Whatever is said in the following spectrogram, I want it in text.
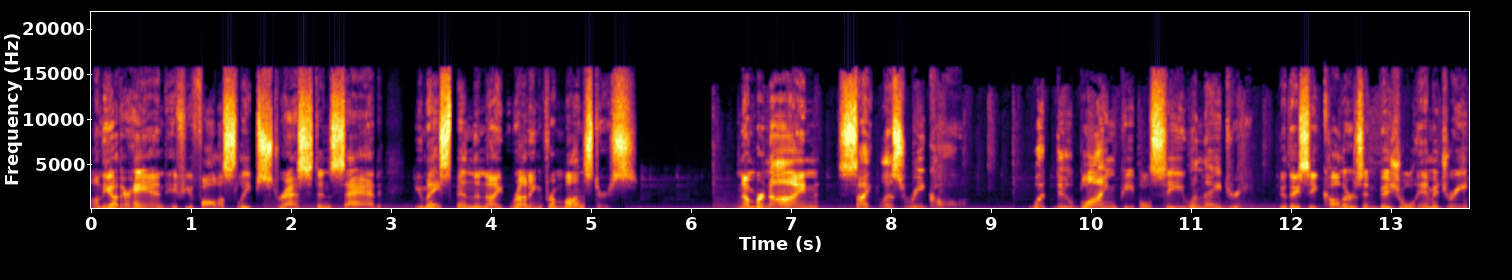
On the other hand, if you fall asleep stressed and sad, you may spend the night running from monsters. Number 9. Sightless Recall What do blind people see when they dream? Do they see colors and visual imagery,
